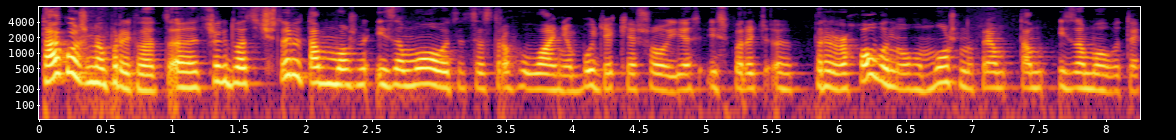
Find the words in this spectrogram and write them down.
Також, наприклад, е, Check24, там можна і замовити це страхування, будь-яке, що є із е, перерахованого, можна прям там і замовити.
